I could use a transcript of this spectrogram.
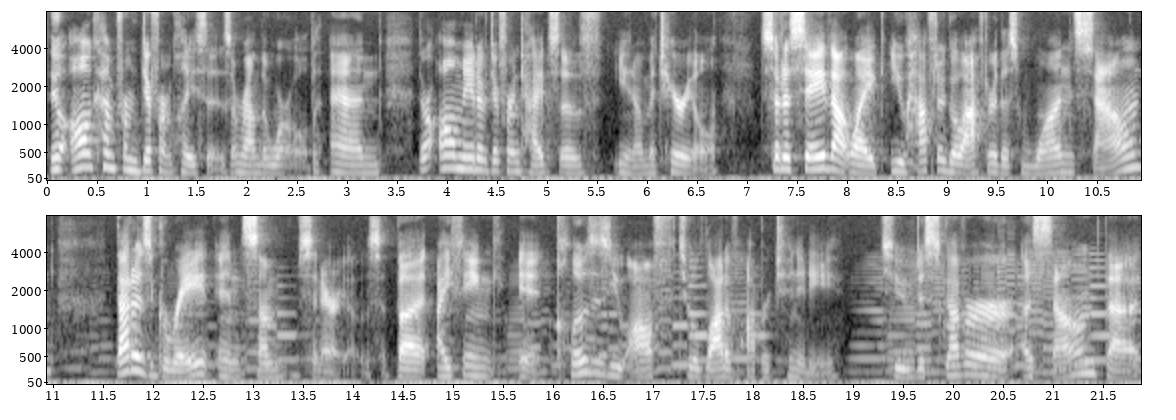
They all come from different places around the world, and they're all made of different types of, you know, material. So to say that, like, you have to go after this one sound, that is great in some scenarios, but I think it closes you off to a lot of opportunity to discover a sound that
